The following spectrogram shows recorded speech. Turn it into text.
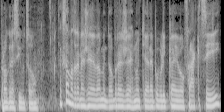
progresívcov. Tak samozrejme, že je veľmi dobré, že hnutie republika je vo frakcii,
